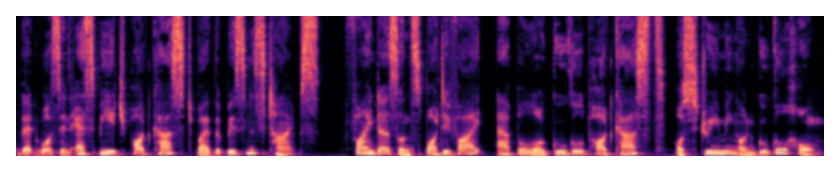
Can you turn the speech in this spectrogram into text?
That was an SPH podcast by the Business Times. Find us on Spotify, Apple or Google Podcasts, or streaming on Google Home.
